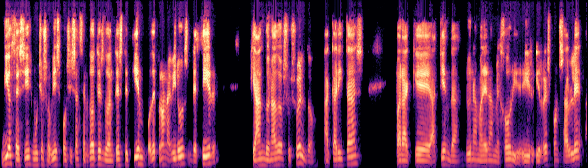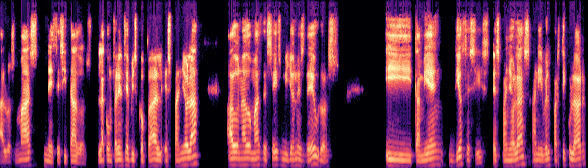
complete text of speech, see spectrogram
diócesis, muchos obispos y sacerdotes durante este tiempo de coronavirus decir que han donado su sueldo a Caritas para que atienda de una manera mejor y, responsable a los más necesitados. La Conferencia Episcopal Española ha donado más de 6 millones de euros y también diócesis españolas a nivel particular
